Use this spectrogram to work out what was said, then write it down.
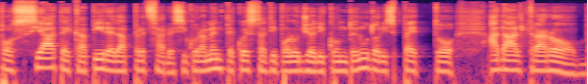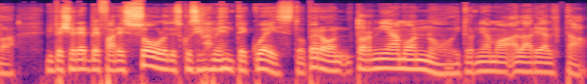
possiate capire ed apprezzare sicuramente questa tipologia di contenuto rispetto ad altra roba. Mi piacerebbe fare solo ed esclusivamente questo, però torniamo a noi, torniamo alla realtà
